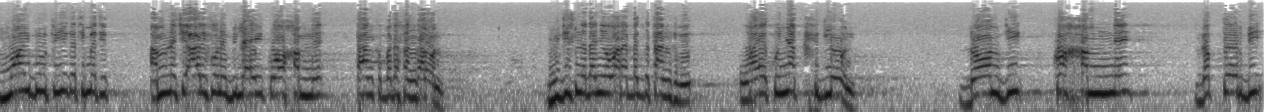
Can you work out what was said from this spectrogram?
mooy dootu yëgati métit am na ci arifuna billahi koo xam ne tànk ba dafa ngaloon ñu gis ne dañoo war a dagg tànk bi waaye ku ñàkk fit la woon doom ji ko xam ne docteur bi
